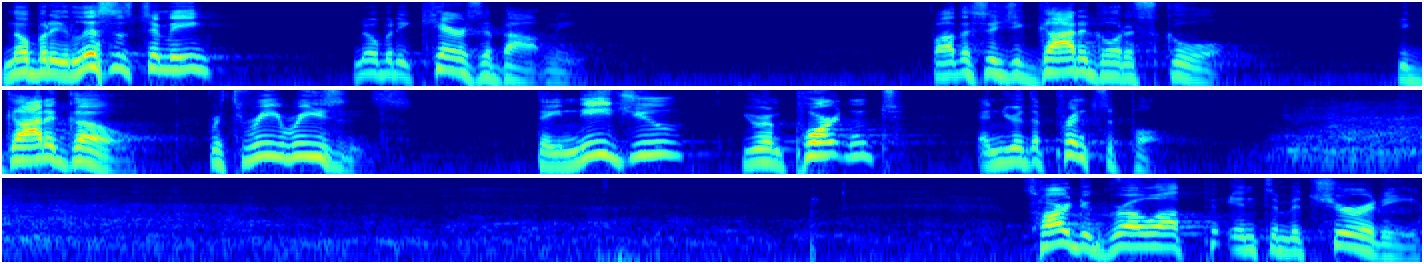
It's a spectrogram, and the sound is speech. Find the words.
nobody listens to me, nobody cares about me. Father says, You got to go to school. You got to go for three reasons. They need you, you're important, and you're the principal. It's hard to grow up into maturity.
